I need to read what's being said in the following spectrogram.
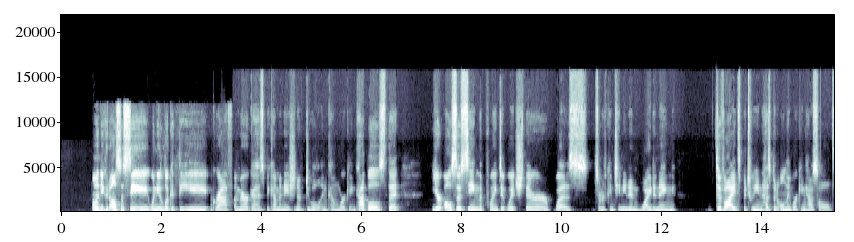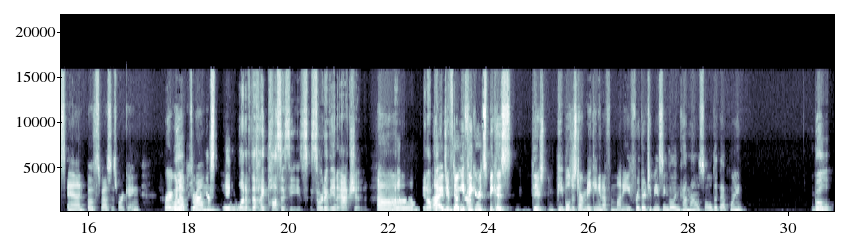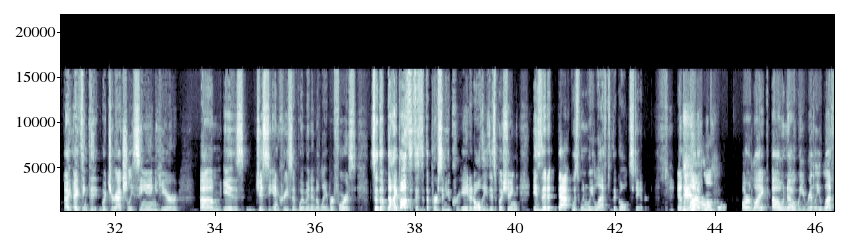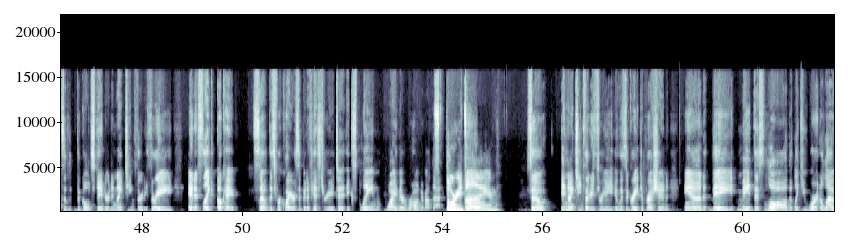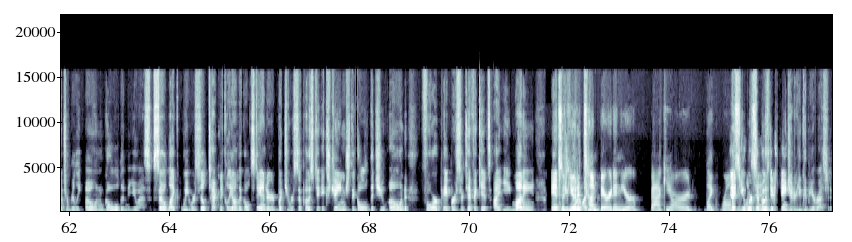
Well, and you can also see when you look at the graph, America has become a nation of dual income working couples, that you're also seeing the point at which there was sort of continued and widening divides between husband only working households and both spouses working, where it went Well, up from. you're seeing one of the hypotheses sort of in action. Ah. Um, and I'll put I mean, don't you figure it's because there's people just aren't making enough money for there to be a single income household at that point? Well, I, I think that what you're actually seeing here um, is just the increase of women in the labor force. So the, the hypothesis that the person who created all these is pushing is Mhm. that it, that was when we left the gold standard. And a lot of Oh. people are like, oh no, we really left the, the gold standard in 1933. And it's like, okay, so this requires a bit of history to explain why they're wrong about that. Story um, time. So in 1933, it was the Great Depression, and they made this law that like you weren't allowed to really own gold in the U.S. So like we were still technically on the gold standard, but you were supposed to exchange the gold that you owned for paper certificates, i.e., money. And so if you had a like, ton buried in your backyard, like Ron yeah, you were supposed to exchange it, or you could be arrested.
